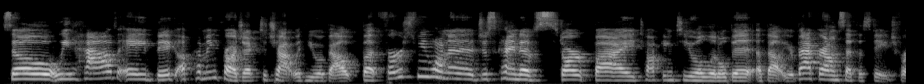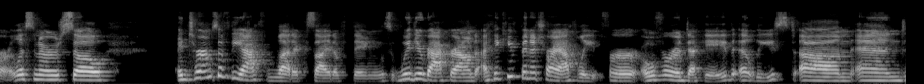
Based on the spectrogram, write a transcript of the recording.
So, we have a big upcoming project to chat with you about. But first, we want to just kind of start by talking to you a little bit about your background, set the stage for our listeners. So, in terms of the athletic side of things, with your background, I think you've been a triathlete for over a decade at least. Um, and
